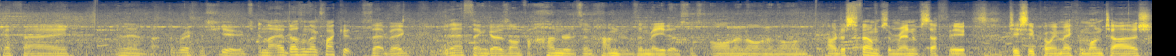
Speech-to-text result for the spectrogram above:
cafe, and then like the roof is huge. And like it doesn't look like it's that big, but that thing goes on for hundreds and hundreds of meters, just on and on and on. I'll just film some random stuff for you. Will probably make a montage.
